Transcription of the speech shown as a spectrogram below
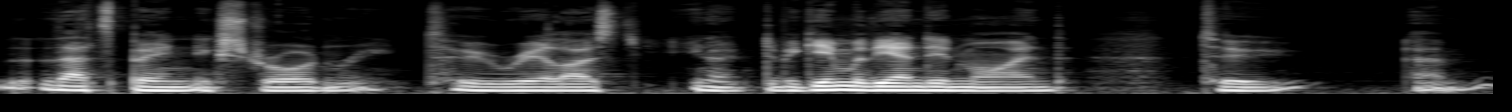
That's been extraordinary to realize, you know, to begin with the end in mind, to um,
